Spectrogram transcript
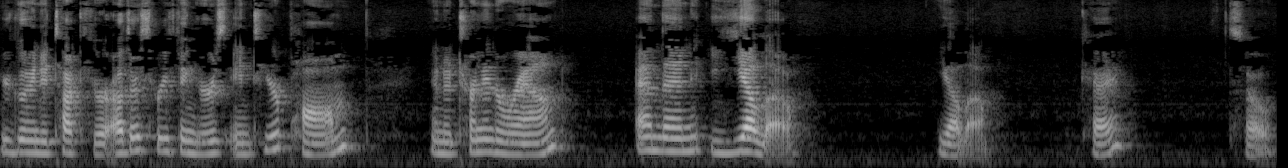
you're going to tuck your other three fingers into your palm. You're to turn it around and then yellow, yellow, okay? So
